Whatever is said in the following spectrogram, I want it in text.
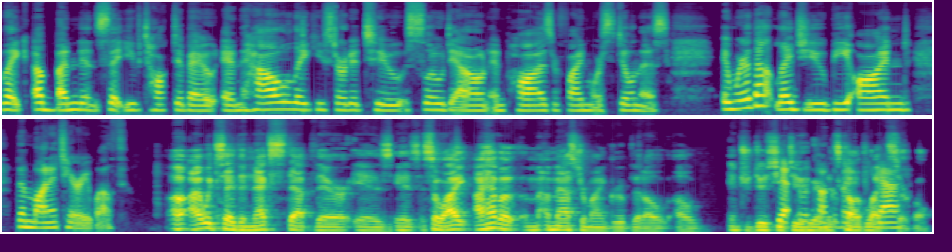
like abundance that you've talked about and how like you started to slow down and pause or find more stillness and where that led you beyond the monetary wealth. Uh, I would say the next step there is is so I I have a, a mastermind group that I'll I'll introduce you to here, and it's called Light yeah. Circle.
